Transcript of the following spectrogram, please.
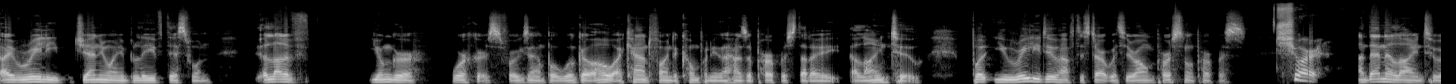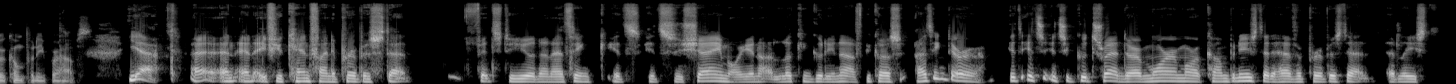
I really genuinely believe this one. A lot of younger workers, for example, will go, Oh, I can't find a company that has a purpose that I align to. But you really do have to start with your own personal purpose Sure. And then align to a company, perhaps. Yeah, uh, and and if you can find a purpose that fits to you, then I think it's it's a shame or you're not looking good enough because I think there are, it, it's it's a good trend. There are more and more companies that have a purpose that at least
